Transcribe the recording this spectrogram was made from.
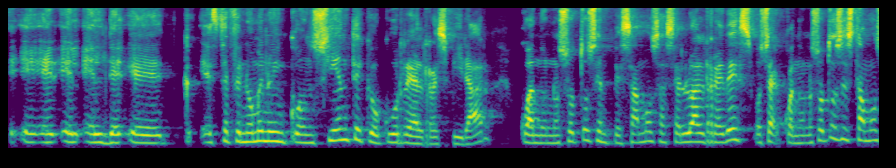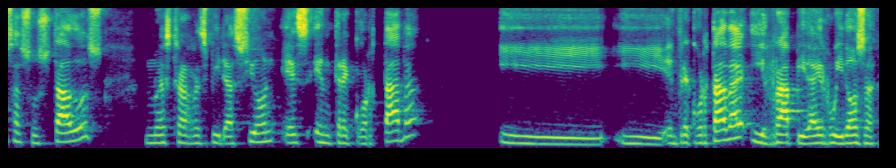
el, eh, este fenómeno inconsciente que ocurre al respirar, cuando nosotros empezamos a hacerlo al revés, o sea, cuando nosotros estamos asustados, nuestra respiración es entrecortada y, entrecortada y rápida y ruidosa.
